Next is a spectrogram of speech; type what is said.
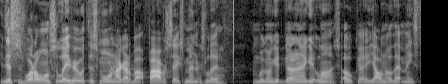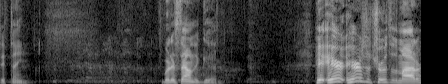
This is what I want to leave here with this morning. I got about five or six minutes left, and we're going to get going and I get lunch. Okay, y'all know that means 15. but it sounded good. Here, here's the truth of the matter.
